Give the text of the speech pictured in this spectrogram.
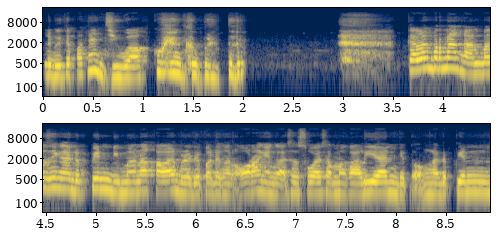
lebih tepatnya jiwaku yang kebentur. kalian pernah kan pasti ngadepin di mana kalian berhadapan dengan orang yang nggak sesuai sama kalian gitu, ngadepin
